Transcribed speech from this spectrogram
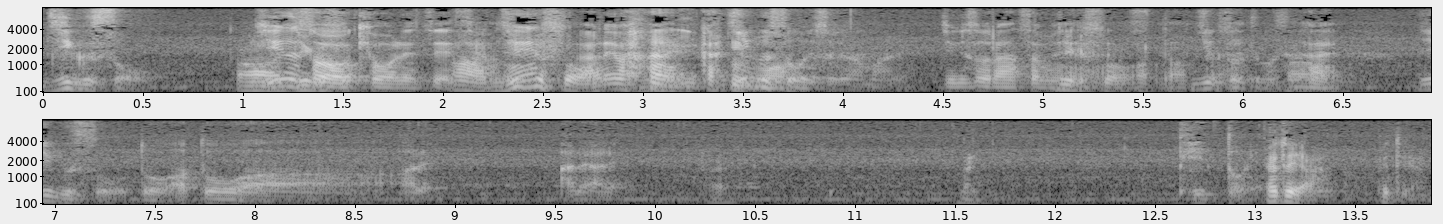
ー Jigsaw。あ Jigsaw強烈ですよあね Jigsaw。あれはいかにもJigsawでしたよ名前 Jigsawランサムウェアです Jigsawあった。 Jigsawって言ってますよね、はい。 Jigsawとあとはあれ。あれあれ。何 Petya。Petya。Petyaね。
